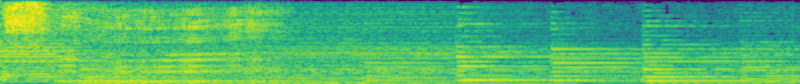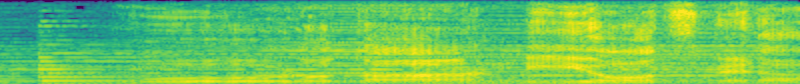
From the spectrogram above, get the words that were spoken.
bazen Orotan bihotz bera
